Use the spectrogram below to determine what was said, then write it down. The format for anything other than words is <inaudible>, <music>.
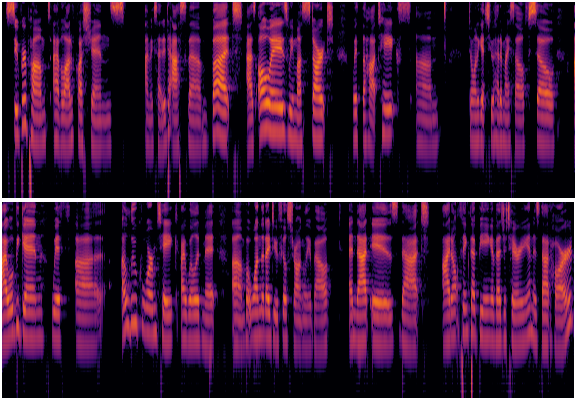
super pumped. I have a lot of questions. I'm excited to ask them. But as always, we must start with the hot takes. Um, don't want to get too ahead of myself. So, I will begin with uh, a lukewarm take, I will admit, um, but one that I do feel strongly about. And that is that I don't think that being a vegetarian is that hard.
